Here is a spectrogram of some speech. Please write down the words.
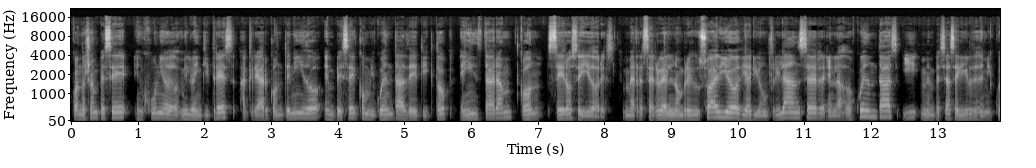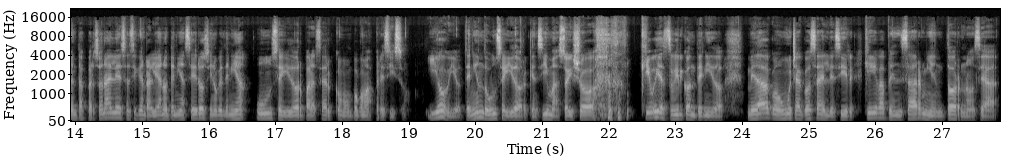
cuando yo empecé en junio de 2023 a crear contenido, empecé con mi cuenta de TikTok e Instagram con cero seguidores. Me reservé el nombre de usuario, diario un freelancer, en las dos cuentas y me empecé a seguir desde mis cuentas personales, así que en realidad no tenía cero, sino que tenía un seguidor para ser como un poco más preciso. Y obvio, teniendo un seguidor, que encima soy yo, ¿qué voy a subir contenido? Me daba como mucha cosa el decir, ¿qué va a pensar mi entorno? O sea,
